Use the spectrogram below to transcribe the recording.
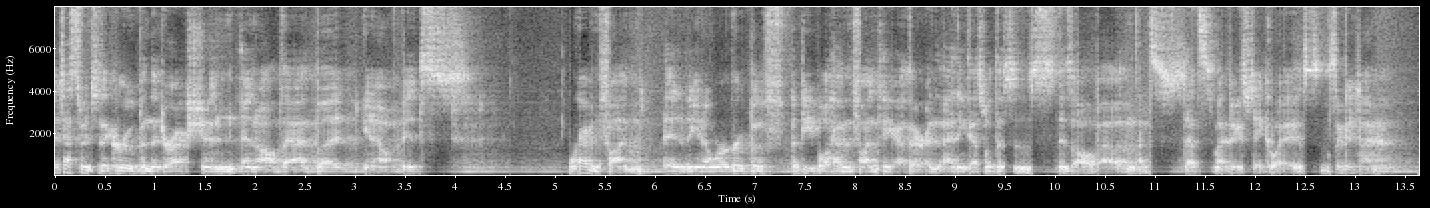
a testament to the group and the direction and all that but you know it's we're having fun. And, you know, we're a group of, of people having fun together, and I think that's what this is is all about. And that's that's my biggest takeaway. Is it's a good time.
